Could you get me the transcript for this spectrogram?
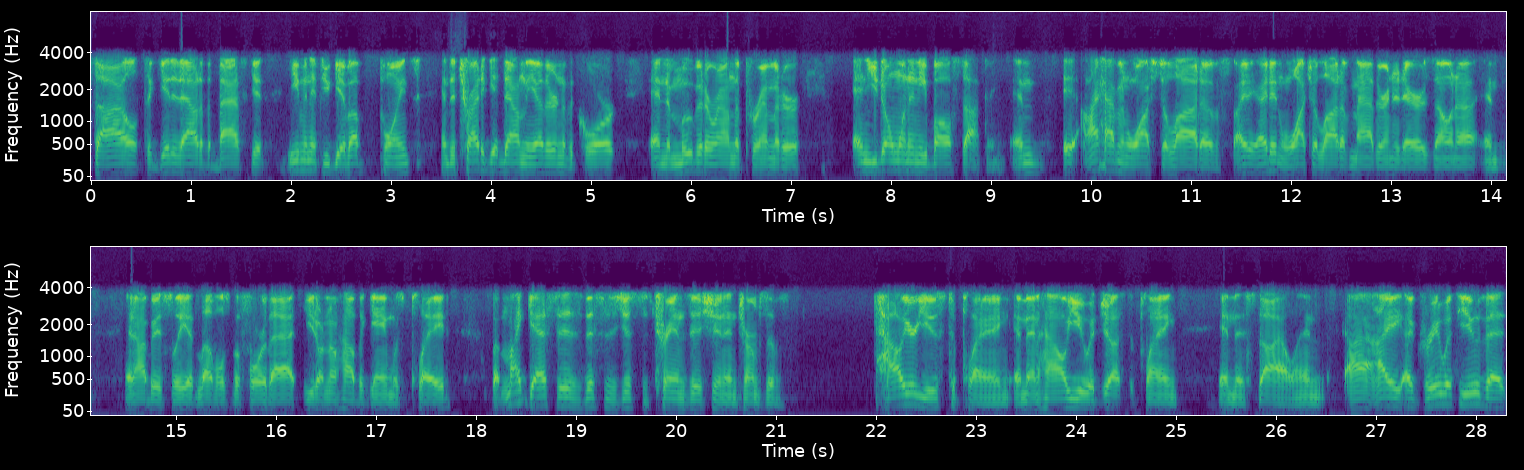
style, to get it out of the basket, even if you give up points, and to try to get down the other end of the court and to move it around the perimeter. And you don't want any ball stopping. And it, I haven't watched a lot of. I, I didn't watch a lot of Mathurin at Arizona, and and obviously at levels before that, you don't know how the game was played. But my guess is this is just a transition in terms of how you're used to playing and then how you adjust to playing in this style. And I, I agree with you that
